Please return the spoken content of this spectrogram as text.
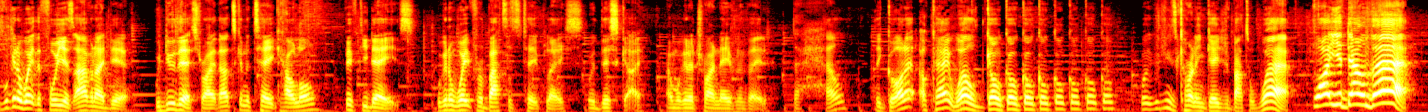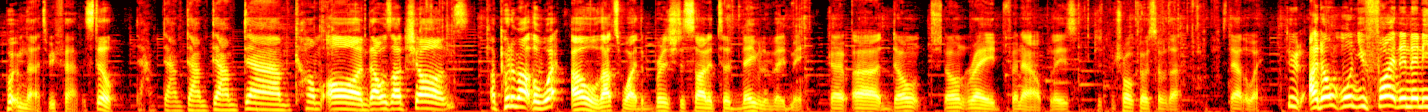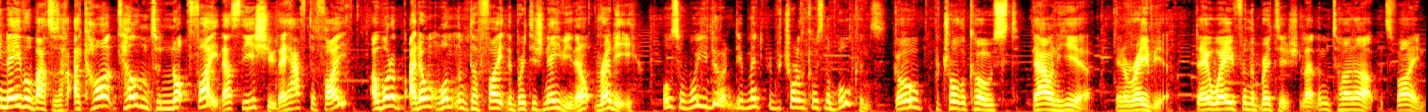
We're going to wait the four years. I have an idea. We do this, right? That's going to take how long? 50 days. We're going to wait for a battle to take place with this guy. And we're going to try naval invade. The hell? They got it? Okay, well, go, go, go, go, go, go, go, go. What do you mean he's currently engaged in battle? Where? Why are you down there? Put him there, to be fair. But still. Damn, damn, damn, damn, damn. Come on. That was our chance. I put him out the way. Oh, that's why the British decided to naval invade me. Okay, uh, don't, don't raid for now, please. Just patrol coast over there. Stay out of the way. Dude, I don't want you fighting in any naval battles. I can't tell them to not fight. That's the issue. They have to fight. I want to. I don't want them to fight the British Navy. They're not ready. Also, what are you doing? You're meant to be patrolling the coast of the Balkans. Go patrol the coast down here in Arabia. Stay away from the British. Let them turn up. It's fine.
